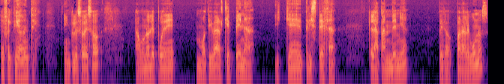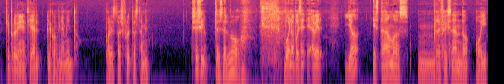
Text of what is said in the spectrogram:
Efectivamente. Incluso eso a uno le puede motivar. Qué pena y qué tristeza la pandemia, pero para algunos, qué providencial el confinamiento. Por estos frutos también. Sí, sí, desde luego. Bueno, pues a ver, yo estábamos mm, reflexionando hoy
